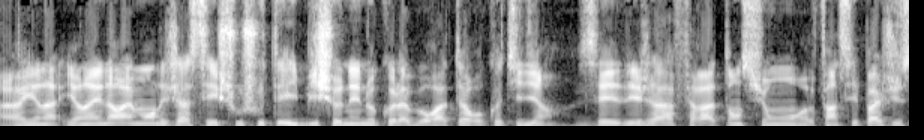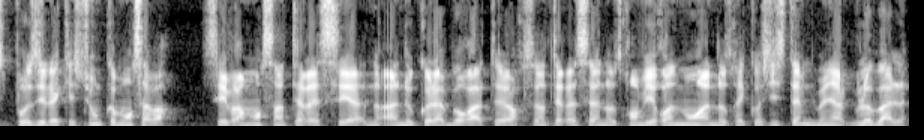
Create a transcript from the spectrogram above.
Il, y en a, il y en a énormément déjà, c'est chouchouter et bichonner nos collaborateurs au quotidien. Mmh. C'est déjà faire attention, enfin c'est pas juste poser la question comment ça va, c'est vraiment s'intéresser à, nos collaborateurs, s'intéresser à notre environnement, à notre écosystème de manière globale.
